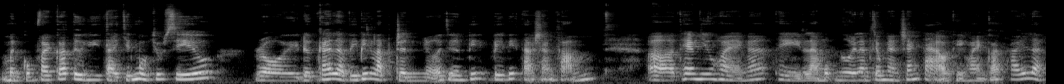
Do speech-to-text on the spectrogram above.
mình cũng phải có tư duy tài chính một chút xíu. Rồi được cái là Vi biết lập trình nữa cho nên biết Vi biết tạo sản phẩm. Uh, theo như Hoàng á thì là một người làm trong ngành sáng tạo thì Hoàng có thấy là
